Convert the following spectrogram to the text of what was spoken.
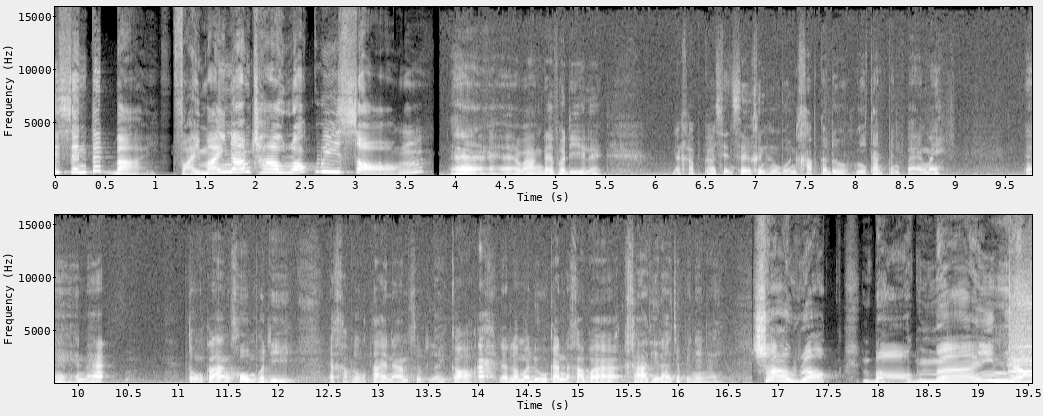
Presented by ไฟไม้น้ำชาวร็อก V2 อ่าวางได้พอดีเลยนะครับก็เซ็นเซอร์ขึ้นข้างบนครับ ก็ดูมีการเปลี่ยนแปลงไหมแหม่เห็นไหมฮะตรงกลางโคมพอดีนะครับลงใต้น้ำสุดเลยก็อะเดี๋ยวเรามาดูกันนะครับว่าค่าที่ได้จะเป็นยังไง ชาวร็อก บอกไหม้หรอ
